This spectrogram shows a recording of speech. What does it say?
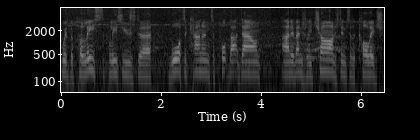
with the police. The police used a water cannon to put that down and eventually charged into the college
